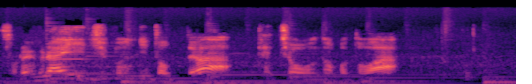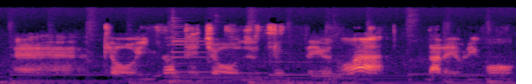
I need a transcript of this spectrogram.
それぐらい自分にとっては手帳のことはえー、教員の手帳術っていうのは誰よりも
